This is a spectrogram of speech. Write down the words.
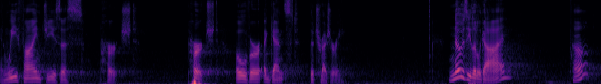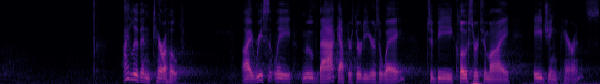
and we find Jesus perched, perched over against the treasury. Nosy little guy, huh? I live in Terre Haute I recently moved back after 30 years away to be closer to my aging parents.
